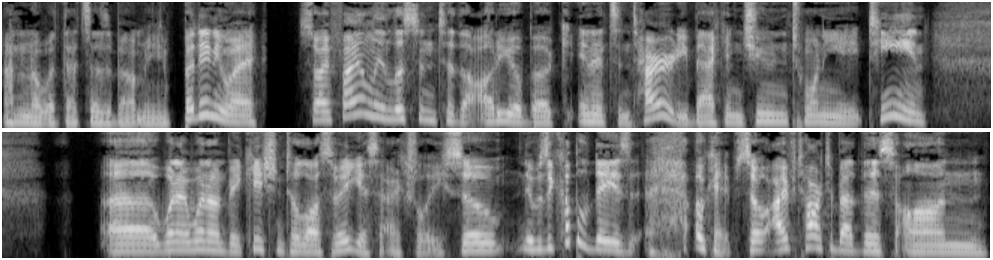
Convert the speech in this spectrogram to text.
i don't know what that says about me. But anyway so I finally listened to the audiobook in its entirety back in June 2018 uh, when I went on vacation to Las Vegas, actually. So it was a couple of days. Okay, so I've talked about this on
